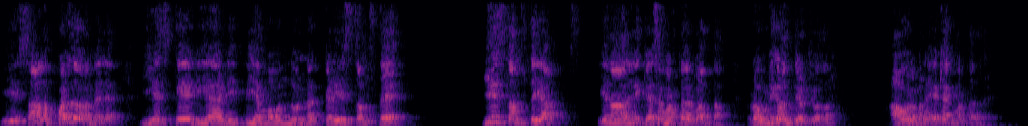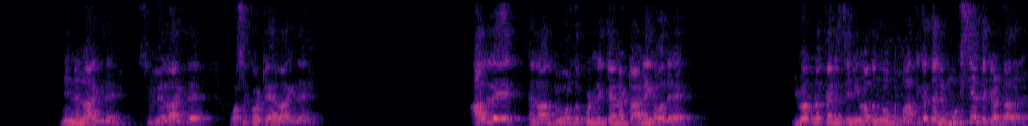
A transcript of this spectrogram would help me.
ಈ ಸಾಲ ಪಡೆದವರ ಮೇಲೆ ಈ S K D R D P ಎಂಬ ಒಂದು ನಕ್ಕಳಿ ಸಂಸ್ಥೆ. ಈ ಸಂಸ್ಥೆಯ ಏನೋ ಅಲ್ಲಿ ಕೆಲಸ ಮಾಡ್ತಾ ಇರುವಂಥ ರೌಡಿಗಳಂತ ಹೇಳ್ತೀವಲ್ಲ, ಅವರ ಮನೆ ಅಟ್ಯಾಕ್ ಮಾಡ್ತಾ ಇದ್ದಾರೆ. ನಿನ್ನೆನೂ ಆಗಿದೆ ಸುಳ್ಯಲ್ಲಾಗಿದೆ, ಹೊಸಕೋಟೆಯಲ್ಲಾಗಿದೆ ಅಲ್ಲಿ ಏನೋ ದೂರದು ಕೊಡ್ಲಿಕ್ಕೆ ಏನೋ ಠಾಣೆಗೆ ಹೋದರೆ ಇವರನ್ನ ಕರೆಸಿ ನೀವು ಅದನ್ನೊಂದು ಮಾತುಕತೆಯಲ್ಲಿ ಮುಗಿಸಿ ಅಂತ ಕೇಳ್ತಾ ಇದ್ದಾರೆ.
